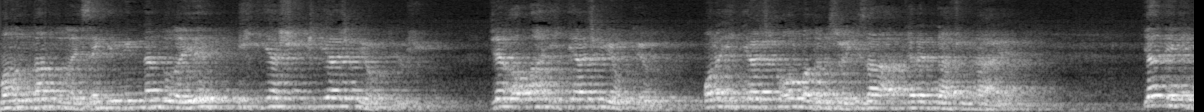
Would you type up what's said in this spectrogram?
malından dolayı, zenginliğinden dolayı ihtiyaç, ihtiyacım yok diyor. Cenab-ı Allah'a ihtiyacım yok diyor. Ona ihtiyacın olmadığını söylüyor. İzâ tereddâ finnâri. Yani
